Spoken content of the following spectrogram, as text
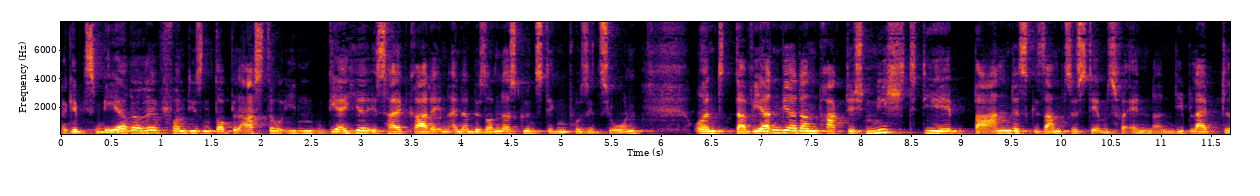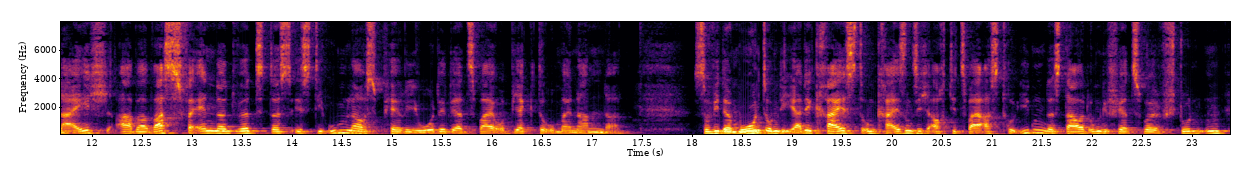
Da gibt's mehrere von diesen Doppelasteroiden. Der hier ist halt gerade in einer besonders günstigen Position. Und da werden wir dann praktisch nicht die Bahn des Gesamtsystems verändern. Die bleibt gleich, aber was verändert wird, das ist die Umlaufsperiode der zwei Objekte umeinander. So wie der Mond um die Erde kreist, umkreisen sich auch die zwei Asteroiden. Das dauert ungefähr zwölf Stunden.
